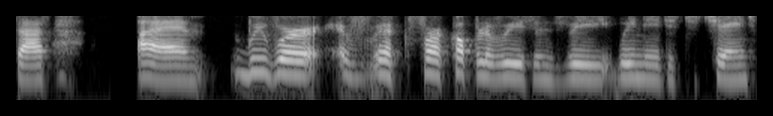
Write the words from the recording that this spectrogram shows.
that um, we were for a couple of reasons we we needed to change.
